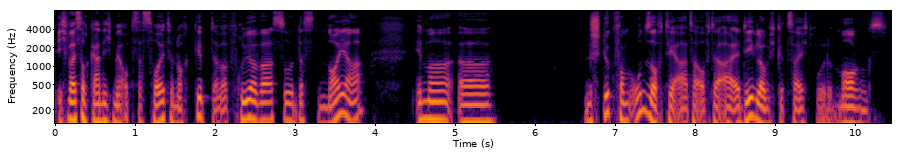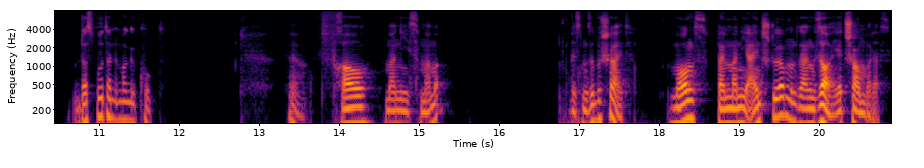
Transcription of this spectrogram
ich weiß auch gar nicht mehr, ob es das heute noch gibt, aber früher war es so, dass Neujahr immer äh, ein Stück vom Ohnsorg-Theater auf der ARD, glaube ich, gezeigt wurde, morgens. Und das wurde dann immer geguckt. Ja. Frau Mannys Mama. Wissen Sie Bescheid. Morgens beim Manni einstürmen und sagen, so, jetzt schauen wir das.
